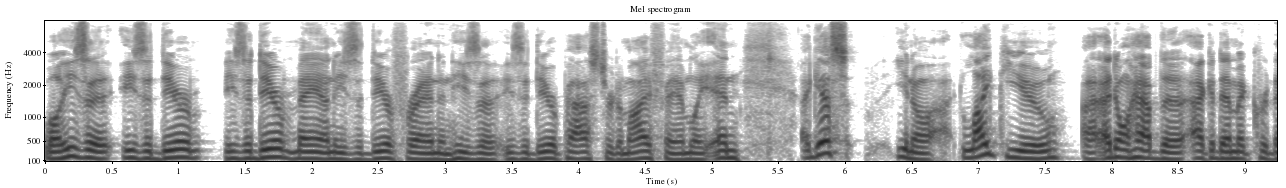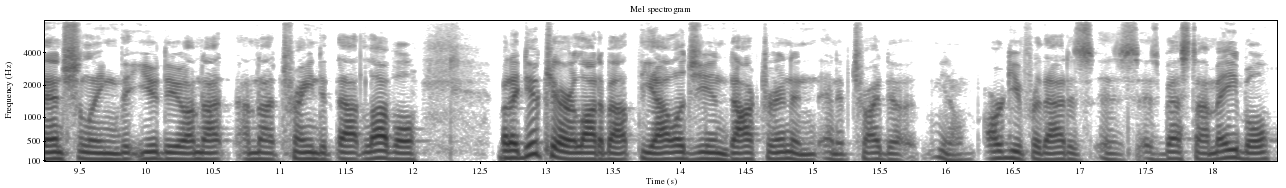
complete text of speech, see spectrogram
Well, he's a he's a dear he's a dear man. He's a dear friend, and he's a he's a dear pastor to my family. And I guess you know, like you, I don't have the academic credentialing that you do. I'm not I'm not trained at that level. But I do care a lot about theology and doctrine and, and have tried to, you know, argue for that as, as, as best I'm able.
